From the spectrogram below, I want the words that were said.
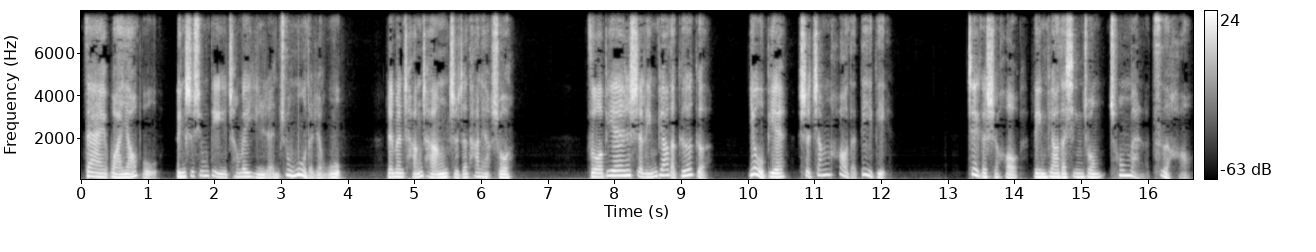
在瓦窑堡，林氏兄弟成为引人注目的人物，人们常常指着他俩说。左边是林彪的哥哥，右边是张浩的弟弟。这个时候，林彪的心中充满了自豪。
